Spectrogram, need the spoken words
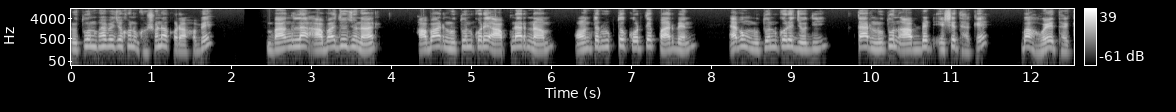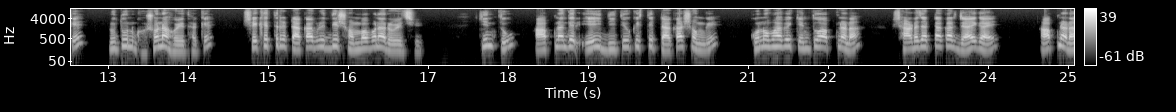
নতুনভাবে যখন ঘোষণা করা হবে বাংলা আবাস যোজনার আবার নতুন করে আপনার নাম অন্তর্ভুক্ত করতে পারবেন এবং নতুন করে যদি তার নতুন আপডেট এসে থাকে বা হয়ে থাকে, নতুন ঘোষণা হয়ে থাকে, সেক্ষেত্রে টাকা বৃদ্ধির সম্ভাবনা রয়েছে। কিন্তু আপনাদের এই দ্বিতীয় কিস্তির টাকার সঙ্গে কোনোভাবে কিন্তু আপনারা ষাট হাজার টাকার জায়গায় আপনারা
